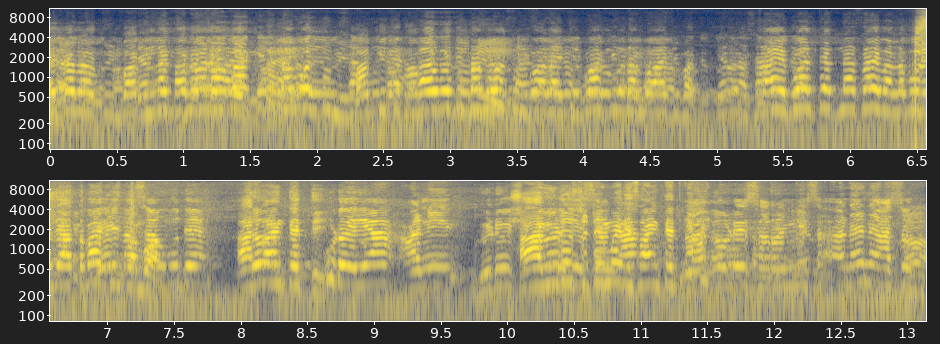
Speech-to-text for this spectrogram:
ऐका ना तुम्ही बाकीचे बाकीचे थांबवा तुम्ही. बाकीचे थांबवा बाकीचे तुम्ही. थांबवा, तुम्ही बोलायचे. बाकीचे थांबवा अजिबात. साहेब बोलतात ना साहेबांना बोलू द्या आता. बाकीचे सांगू द्या. सांगतात ती. पुढे या आणि व्हिडिओ हा, मध्ये सांगतात. नागवडे सरांनी नाही नाही असं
